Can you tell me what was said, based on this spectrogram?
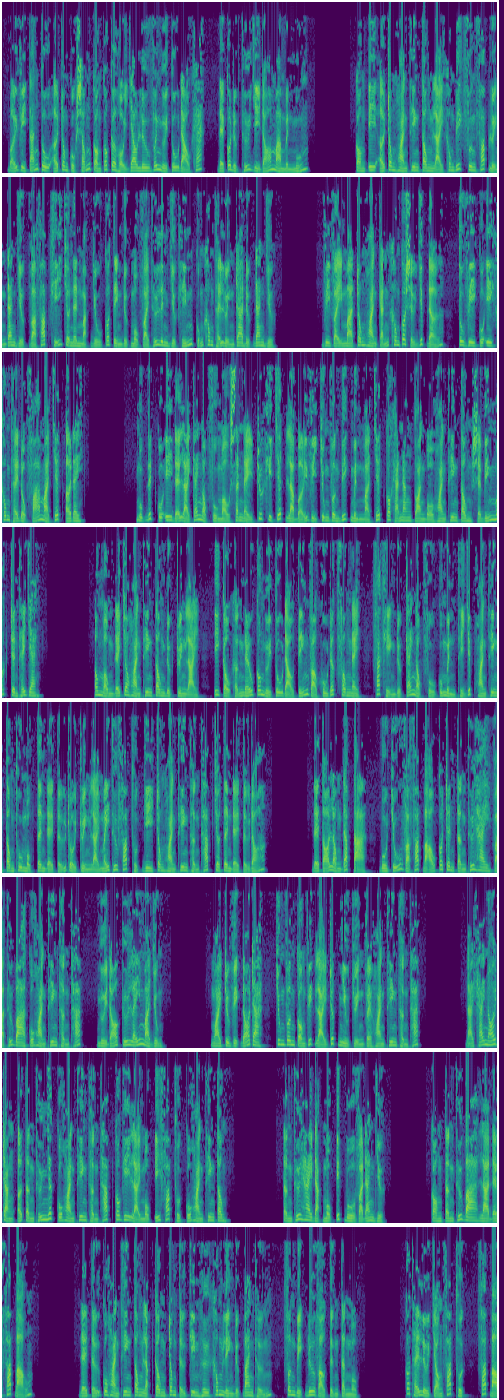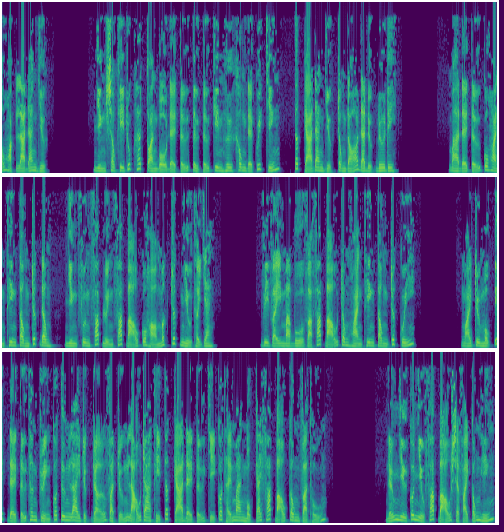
Bởi vì tán tu ở trong cuộc sống còn có cơ hội giao lưu với người tu đạo khác, để có được thứ gì đó mà mình muốn. Còn y ở trong Hoàng Thiên Tông lại không biết phương pháp luyện đan dược và pháp khí cho nên mặc dù có tìm được một vài thứ linh dược hiếm cũng không thể luyện ra được đan dược. Vì vậy mà trong hoàn cảnh không có sự giúp đỡ, tu vi của y không thể đột phá mà chết ở đây. Mục đích của y để lại cái ngọc phù màu xanh này trước khi chết là bởi vì Trung Vân biết mình mà chết có khả năng toàn bộ Hoàng Thiên Tông sẽ biến mất trên thế gian. Ông mộng để cho Hoàng Thiên Tông được truyền lại, y cầu khẩn nếu có người tu đạo tiến vào khu đất phong này, phát hiện được cái ngọc phù của mình thì giúp Hoàng Thiên Tông thu một tên đệ tử rồi truyền lại mấy thứ pháp thuật ghi trong Hoàng Thiên Thần Tháp cho tên đệ tử đó. Để tỏ lòng đáp tạ, bùa chú và pháp bảo có trên tầng thứ hai và thứ ba của Hoàng Thiên Thần Tháp, người đó cứ lấy mà dùng. Ngoại trừ việc đó ra, Trung Vân còn viết lại rất nhiều chuyện về Hoàng Thiên Thần Tháp. Đại khái nói rằng ở tầng thứ nhất của Hoàng Thiên Thần Tháp có ghi lại một ý pháp thuật của Hoàng Thiên Tông. Tầng thứ hai đặt một ít bùa và đan dược. Còn tầng thứ ba là để pháp bảo. Đệ tử của Hoàng Thiên Tông lập công trong tử kim hư không liền được ban thưởng, phân biệt đưa vào từng tầng một. Có thể lựa chọn pháp thuật, pháp bảo hoặc là đan dược. Nhưng sau khi rút hết toàn bộ đệ tử từ tử kim hư không để quyết chiến, tất cả đan dược trong đó đã được đưa đi. Mà đệ tử của Hoàng Thiên Tông rất đông, nhưng phương pháp luyện pháp bảo của họ mất rất nhiều thời gian. Vì vậy mà bùa và pháp bảo trong Hoàng Thiên Tông rất quý. Ngoại trừ một ít đệ tử thân truyền có tương lai rực rỡ và trưởng lão ra thì tất cả đệ tử chỉ có thể mang một cái pháp bảo công và thủ nếu như có nhiều pháp bảo sẽ phải cống hiến.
